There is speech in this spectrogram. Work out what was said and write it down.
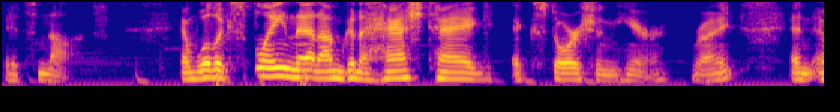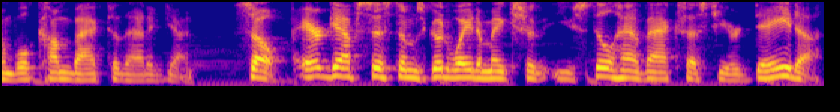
it's not. And we'll explain that. I'm going to hashtag extortion here, right? And and we'll come back to that again. So, air gap systems, good way to make sure that you still have access to your data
